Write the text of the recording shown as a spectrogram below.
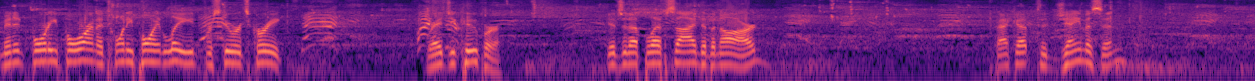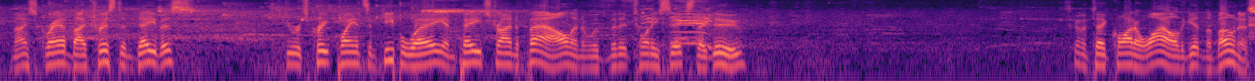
Minute 44 and a 20 point lead for Stewart's Creek. Reggie Cooper gives it up left side to Bernard. Back up to Jamison. Nice grab by Tristan Davis. Stewart's Creek playing some keep away, and Page trying to foul, and with minute 26, they do. It's going to take quite a while to get in the bonus.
